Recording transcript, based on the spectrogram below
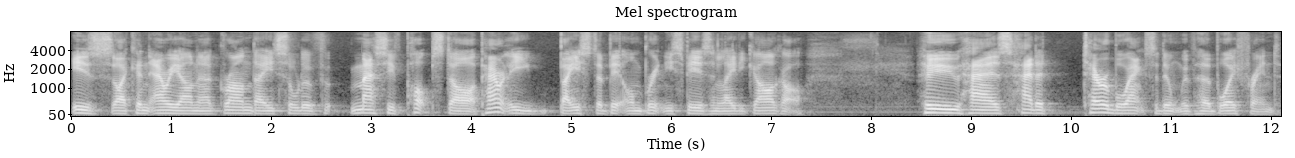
is like an Ariana Grande sort of massive pop star, apparently based a bit on Britney Spears and Lady Gaga, who has had a terrible accident with her boyfriend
